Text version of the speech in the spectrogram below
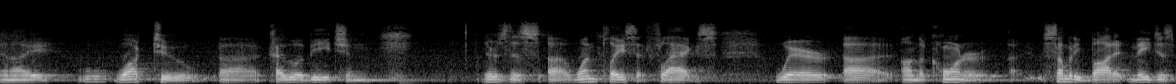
and I walked to uh, Kailua Beach, and there's this uh, one place at Flags where uh, on the corner uh, somebody bought it and they just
